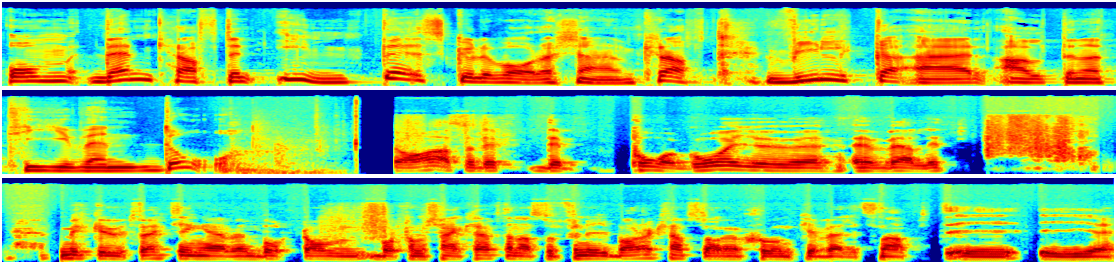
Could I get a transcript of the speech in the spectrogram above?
om den kraften inte skulle vara kärnkraft, vilka är alternativen då? Ja, alltså det, det pågår ju eh, väldigt mycket utveckling även bortom, bortom kärnkraften. Alltså förnybara kraftslagen sjunker väldigt snabbt i, i,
